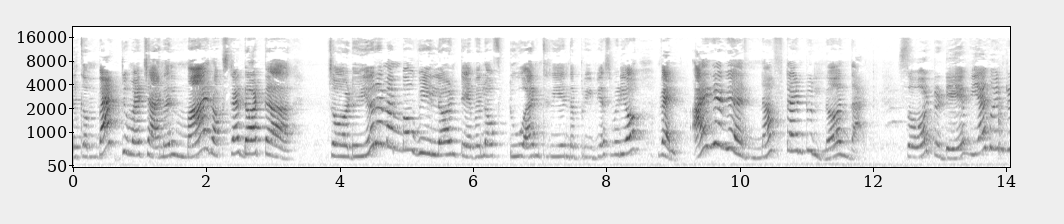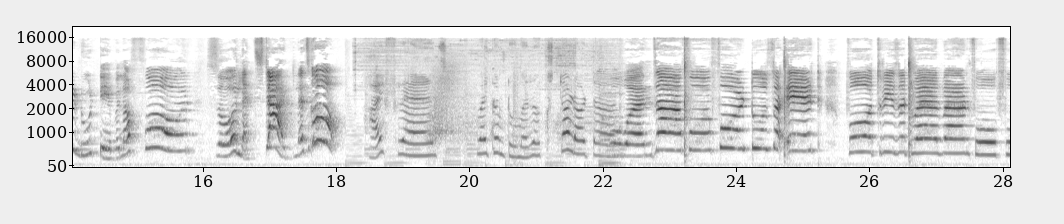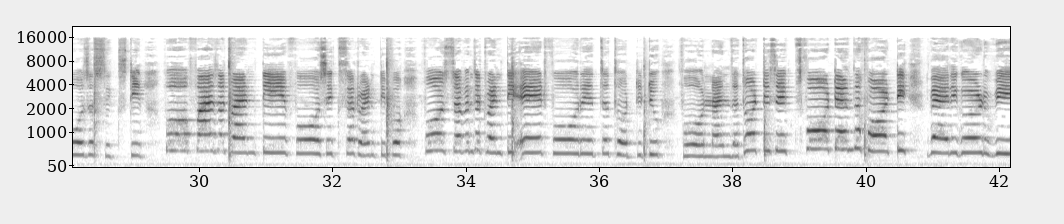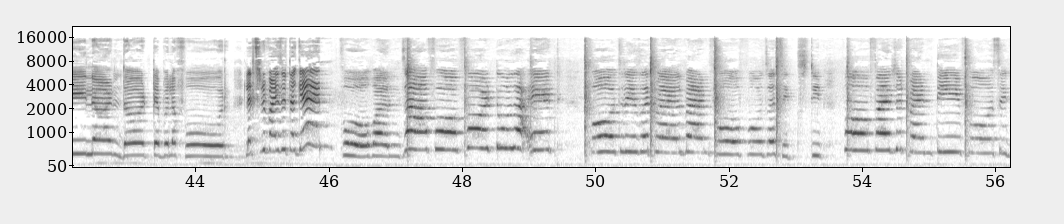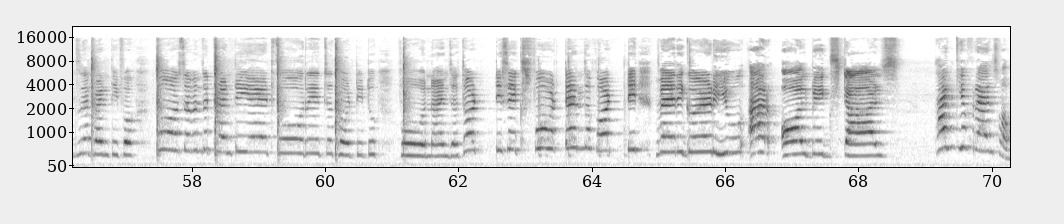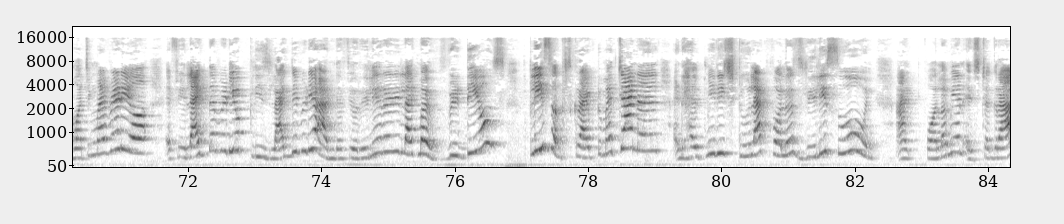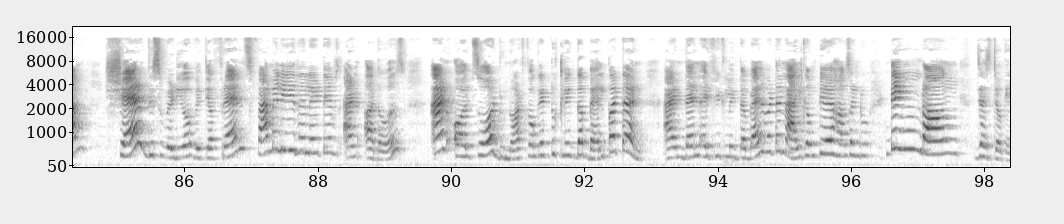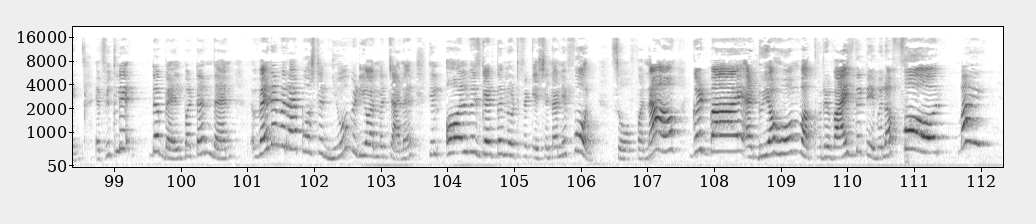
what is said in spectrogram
welcome back to my channel My Rockstar Daughter. So do you remember we learned table of 2 and 3 in the previous video? Well, I gave you enough time to learn that. So today we are going to do table of 4. So let's start. Let's go. Hi friends, welcome to my rockstar daughter. 4 ones are 4 fours are 16, 4 fives are 20, 4 six are 24, 4 sevens are 28, 4 eights are 32, 4 nines are 36, 4 tens are 40. Very good, we learned the table of 4. Let's revise it again. 4 ones are 4, 4 twos are 8, 4 threes are 12 and 4 fours are 16, 4 fives are 20, 4 six are 24, 4 sevens are 28, 4 eights are 32, 4 nines are 36, 4 tens are 40. Very good, you are all big stars. Thank you friends for watching my video. If you like the video, please like the video and if you really really like my videos, please subscribe to my channel and help me reach 2 lakh followers really soon. And follow me on Instagram. Share this video with your friends, family, relatives and others. Also do not forget to click the bell button. And then if you click the bell button, I'll come to your house and do ding dong. Just joking. If you click the bell button, then whenever I post a new video on my channel, you'll always get the notification on your phone. So for now, goodbye and do your homework. Revise the table of 4.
